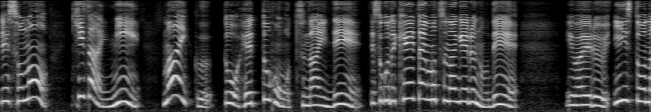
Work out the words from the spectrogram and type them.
で、その機材にマイクとヘッドホンをつないで、で、そこで携帯もつなげるので、いわゆるインストを流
